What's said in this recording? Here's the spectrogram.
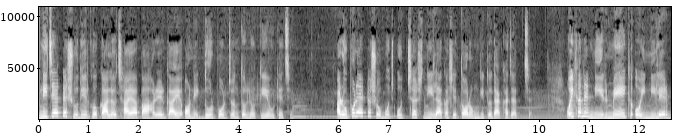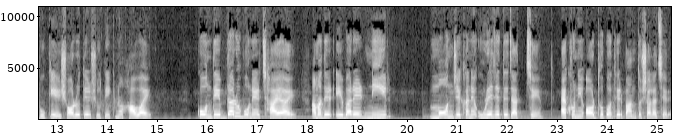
নিচে একটা সুদীর্ঘ কালো ছায়া পাহাড়ের গায়ে অনেক দূর পর্যন্ত লতিয়ে উঠেছে। আর উপরে একটা সবুজ উচ্ছ্বাস নীল আকাশে তরঙ্গিত দেখা যাচ্ছে। ওইখানে নির্মেঘ ওই নীলের বুকে শরতের সুতীক্ষ্ণ হাওয়ায়, কোন দেবদারু বনের ছায়ায় আমাদের এবারের নীর মন যেখানে উড়ে যেতে যাচ্ছে এখনই অর্ধপথের পান্তশালা ছেড়ে।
